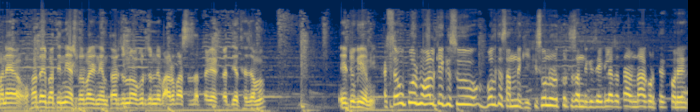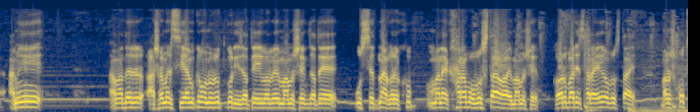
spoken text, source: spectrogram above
মানে হদাই পাতি নিয়ে আসবার বাড়ি নেই তার জন্য আগের জন্য আরও পাঁচ হাজার টাকা একটা দিয়ে যাব। এইটুকুই আমি। আচ্ছা উপর মহলকে কিছু বলতে চান নাকি? কিছু অনুরোধ করতে চান নাকি যে এগুলা যাতে আর না করতে করে আমি আমাদের আসামের সিএমকে অনুরোধ করি যাতে এইভাবে মানুষের যাতে উচ্ছেদ না করে খুব মানে খারাপ অবস্থা হয় মানুষের। ঘর বাড়ি ছাড়া এই অবস্থায় মানুষ কত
